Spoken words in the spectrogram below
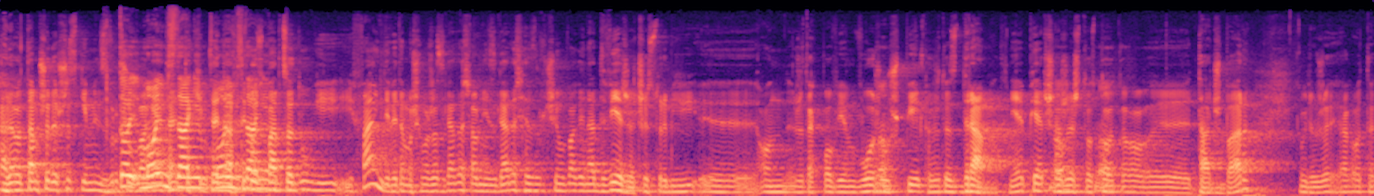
Ale tam przede wszystkim zwrócił uwagę, moim ten, zdaniem- ten moim artykuł jest zdaniem- bardzo długi i fajny, wiadomo, się może zgadzać, ale nie zgadza się, zwróciłem uwagę na dwie rzeczy, z którymi y, on, że tak powiem, włożył No. szpilkę, że to jest dramat, nie? Pierwsza No, rzecz to, no. to, to y, touch bar, Mówił, że jako to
